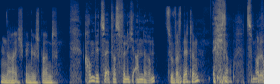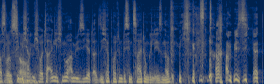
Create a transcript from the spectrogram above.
Na, ich bin gespannt. Kommen wir zu etwas völlig anderem. Zu was Nettem? Genau, zu noch Oder was Lustigem. Ich habe mich heute eigentlich nur amüsiert. Also ich habe heute ein bisschen Zeitung gelesen, habe mich den ganzen Tag amüsiert.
